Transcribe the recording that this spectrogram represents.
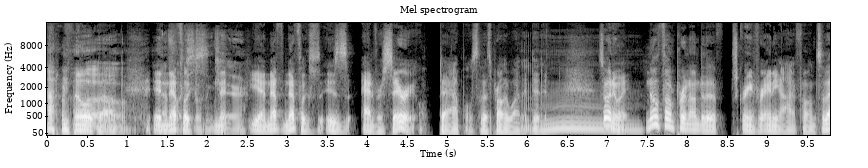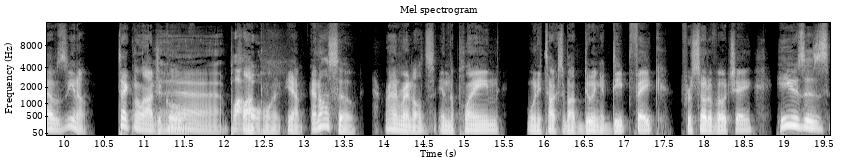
I don't know Oh, about in Netflix Netflix. Ne- yeah, Nef- Netflix is adversarial to Apple, so that's probably why they did it. Mm. So anyway, no thumbprint under the screen for any iPhone. So that was, you know, technological Yeah, plot, plot point. Yeah. And also, Ryan Reynolds in the plane, when he talks about doing a deep fake for Sotto Voce, he uses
